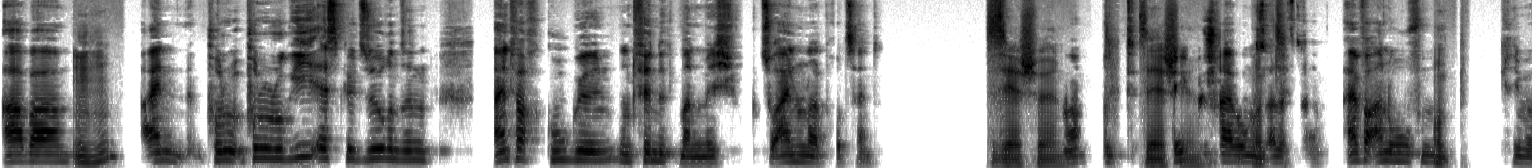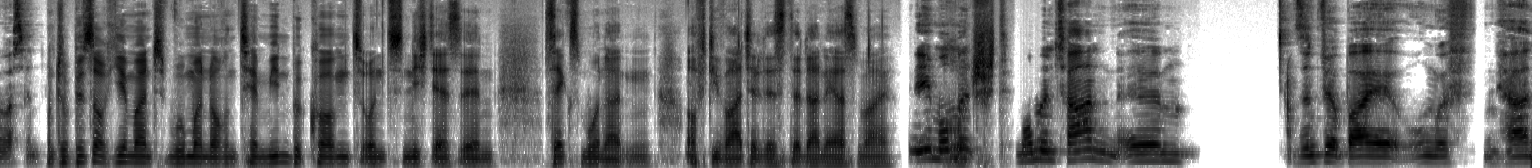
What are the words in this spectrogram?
Aber Mhm. ein Pol Podologie Eskil Sörensen einfach googeln, dann findet man mich zu 100 Prozent. Sehr schön. Ja? Und Sehr schön. Beschreibung ist Und- alles da. Einfach anrufen, Und- kriegen wir was hin. Und du bist auch jemand, wo man noch einen Termin bekommt und nicht erst in sechs Monaten auf die Warteliste dann erstmal Nee, moment, rutscht. momentan ähm, sind wir bei ungefähr, ja,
